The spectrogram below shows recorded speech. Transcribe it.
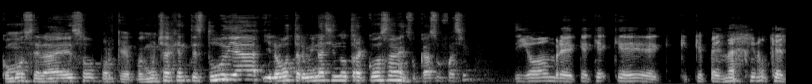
¿Cómo se da eso? Porque pues mucha gente estudia y luego termina haciendo otra cosa, en su caso fue así. Sí, hombre, qué, qué, qué, qué pena, que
